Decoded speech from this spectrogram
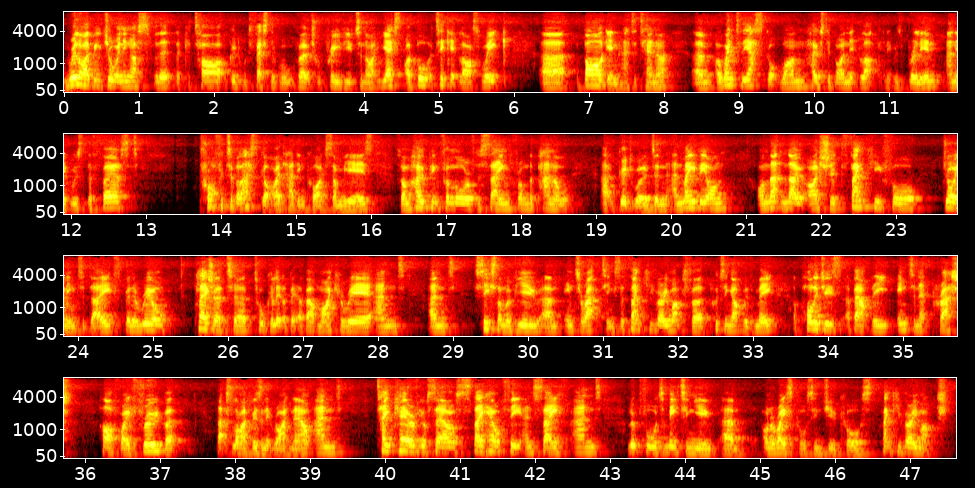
will I be joining us for the, the Qatar Goodwood Festival virtual preview tonight? Yes, I bought a ticket last week, uh, bargain at a tenner. Um, I went to the Ascot one, hosted by Nick Luck, and it was brilliant. And it was the first profitable Ascot I'd had in quite some years. So I'm hoping for more of the same from the panel at Goodwood. And, and maybe on on that note, I should thank you for joining today. It's been a real pleasure to talk a little bit about my career and and see some of you um, interacting. So thank you very much for putting up with me. Apologies about the internet crash halfway through, but that's life, isn't it, right now? And take care of yourselves, stay healthy and safe, and look forward to meeting you um, on a racecourse in due course. Thank you very much.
